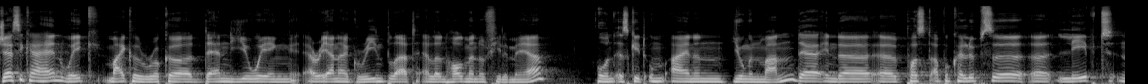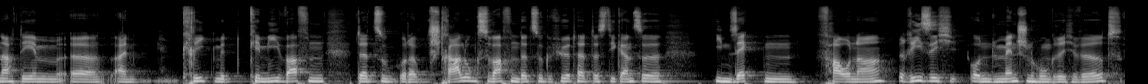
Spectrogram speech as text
Jessica Henwick, Michael Rooker, Dan Ewing, Ariana Greenblatt, Alan Holman und viele mehr. Und es geht um einen jungen Mann, der in der äh, Postapokalypse äh, lebt, nachdem äh, ein Krieg mit Chemiewaffen dazu oder Strahlungswaffen dazu geführt hat, dass die ganze Insektenfauna riesig und menschenhungrig wird,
